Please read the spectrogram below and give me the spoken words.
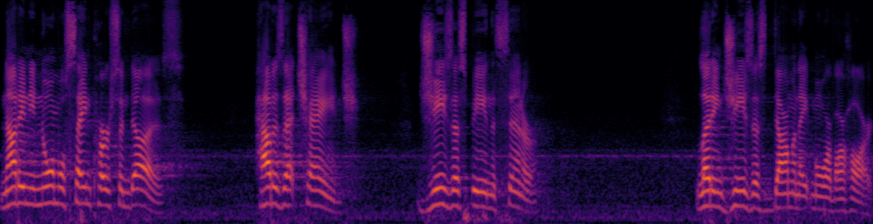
Not any normal, sane person does. How does that change? Jesus being the center, letting Jesus dominate more of our heart.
